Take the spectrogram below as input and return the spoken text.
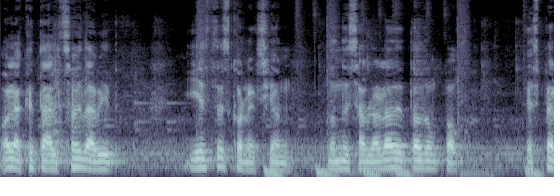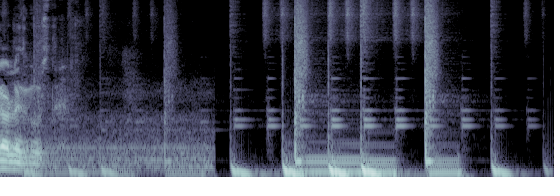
Hola, ¿qué tal? Soy David y esta es Conexión, donde se hablará de todo un poco. Espero les guste.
